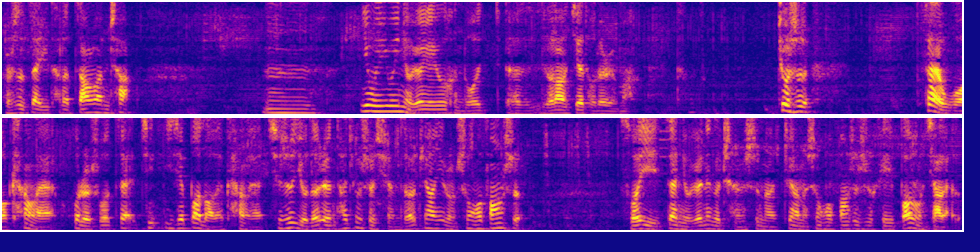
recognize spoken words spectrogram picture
而是在于它的脏乱差。嗯，因为因为纽约也有很多呃流浪街头的人嘛。就是在我看来，或者说在进一些报道来看来，其实有的人他就是选择这样一种生活方式，所以在纽约那个城市呢，这样的生活方式是可以包容下来的。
